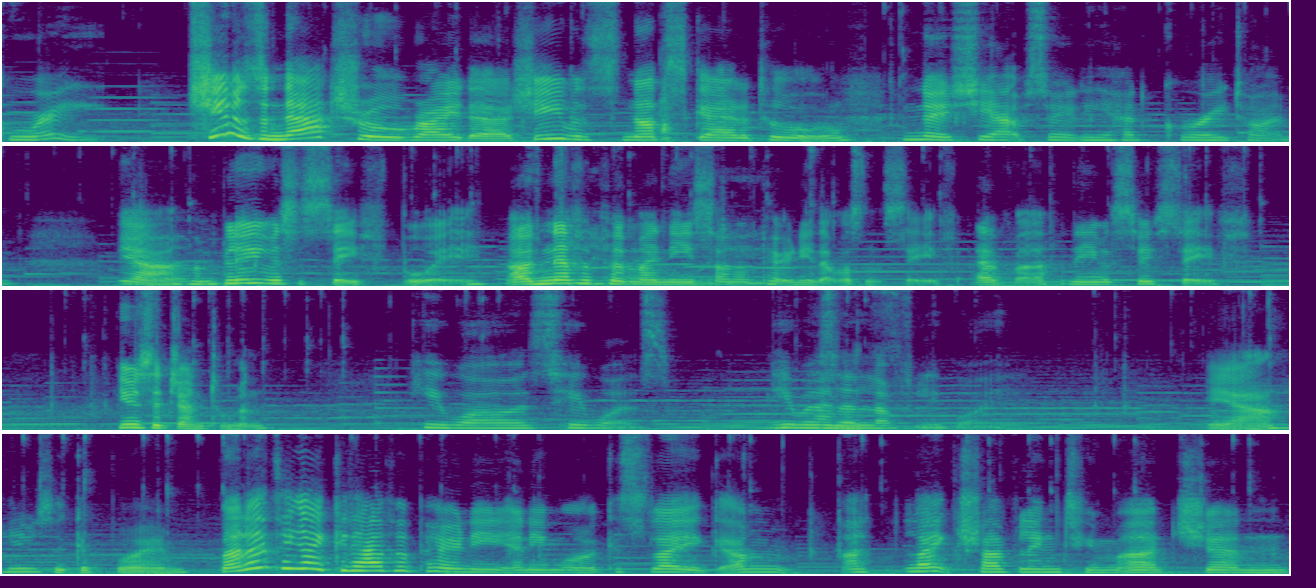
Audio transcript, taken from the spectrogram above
great. She was a natural rider. She was not scared at all. No, she absolutely had great time. Yeah, Um, and Blue was a safe boy. I'd never put my niece on a pony that wasn't safe ever, and he was so safe. He was a gentleman. He was. He was. He was I a lovely boy. Yeah, he was a good boy. But I don't think I could have a pony anymore because like I'm I like traveling too much and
